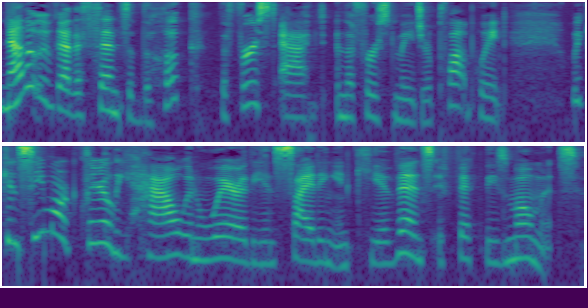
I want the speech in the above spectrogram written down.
Now that we've got a sense of the hook, the first act, and the first major plot point, we can see more clearly how and where the inciting and key events affect these moments.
